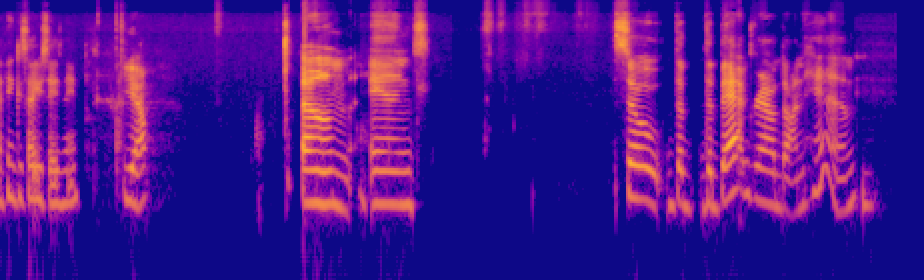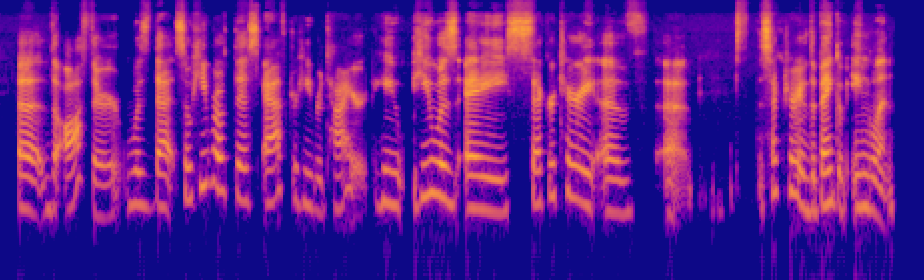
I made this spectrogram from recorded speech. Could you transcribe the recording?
i think is how you say his name. Yeah. um and so the the background on him uh the author was that so he wrote this after he retired. He he was a secretary of uh secretary of the bank of england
